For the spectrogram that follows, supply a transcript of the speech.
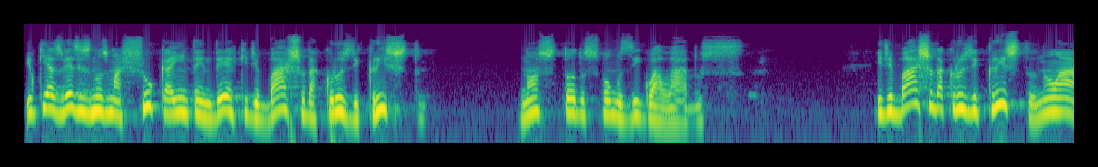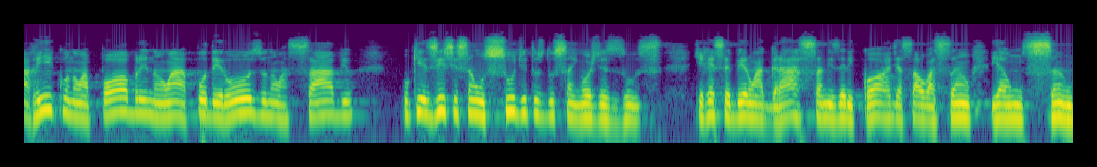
E o que às vezes nos machuca é entender que debaixo da cruz de Cristo, nós todos fomos igualados. E debaixo da cruz de Cristo não há rico, não há pobre, não há poderoso, não há sábio. O que existe são os súditos do Senhor Jesus, que receberam a graça, a misericórdia, a salvação e a unção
